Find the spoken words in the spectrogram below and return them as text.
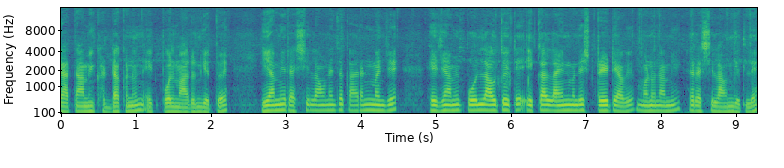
आता आम्ही खड्डा खणून एक पोल मारून घेतो आहे ही आम्ही रस्सी लावण्याचं कारण म्हणजे हे जे आम्ही पोल लावतो आहे ते एका लाईनमध्ये स्ट्रेट यावे म्हणून आम्ही हे रस्सी लावून घेतले.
